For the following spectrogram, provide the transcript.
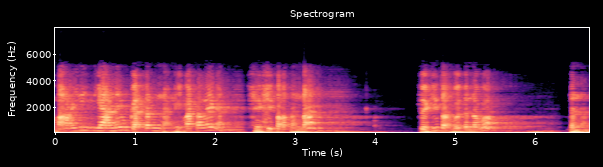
Mari liyane gak tenan, iki masalahnya kan sing sitok tenan. Sing sitok mboten apa? Tenan.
